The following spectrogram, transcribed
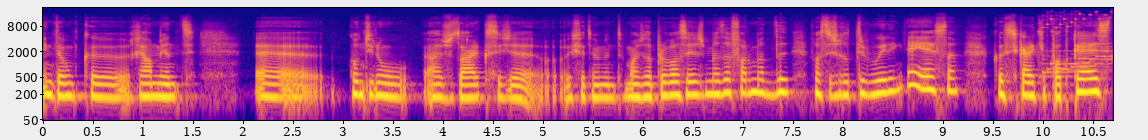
então que realmente continuo a ajudar, que seja efetivamente uma ajuda para vocês, mas a forma de vocês retribuírem é essa: classificar aqui o podcast.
